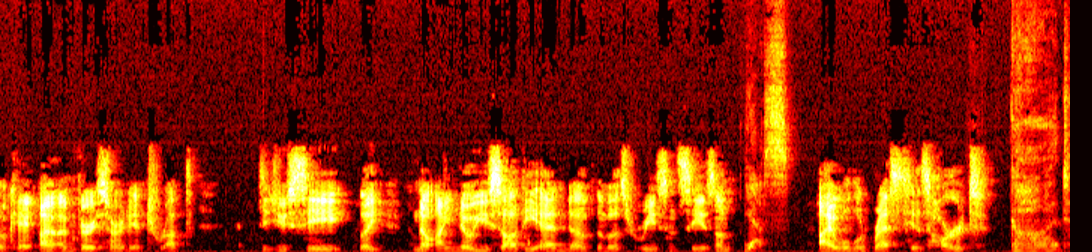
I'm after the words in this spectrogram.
Okay, I, I'm very sorry to interrupt. Did you see? Like, no, I know you saw the end of the most recent season. Yes. I will arrest his heart. God.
